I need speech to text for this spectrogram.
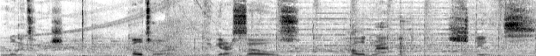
Tunes. Voltorb. And we get ourselves holographic Steelix.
